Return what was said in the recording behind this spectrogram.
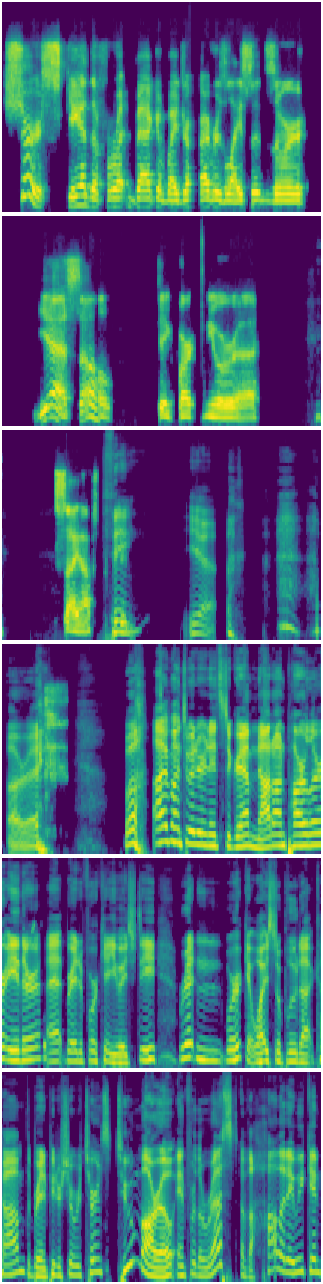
Sure, scan the front and back of my driver's license, or yes, I'll take part in your uh, psyops thing. Yeah. All right. Well, I'm on Twitter and Instagram, not on Parler either, at Brandon4KUHD. Written work at WhySoBlu.com. The Brandon Peter Show returns tomorrow and for the rest of the holiday weekend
